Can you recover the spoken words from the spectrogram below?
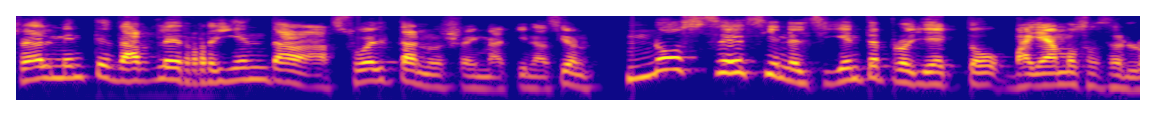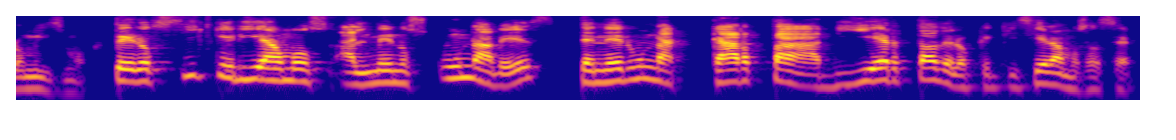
realmente darle rienda suelta a nuestra imaginación. No sé si en el siguiente proyecto vayamos a hacer lo mismo, pero sí queríamos al menos una vez tener una carta abierta de lo que quisiéramos hacer.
